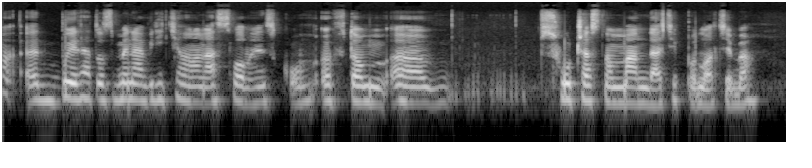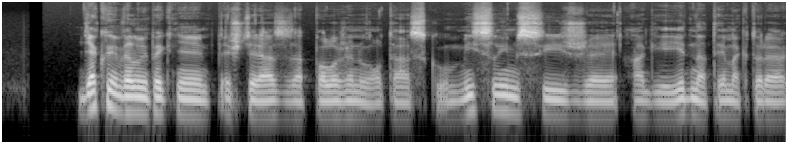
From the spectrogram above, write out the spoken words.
e, bude táto zmena viditeľná na Slovensku v tom uh, súčasnom mandáte podľa teba? Ďakujem veľmi pekne ešte raz za položenú otázku. Myslím si, že ak je jedna téma, ktorá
